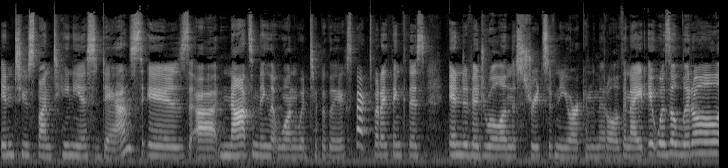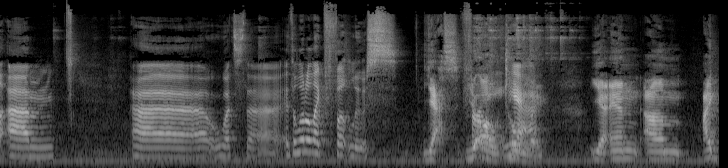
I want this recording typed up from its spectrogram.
into spontaneous dance is uh, not something that one would typically expect but i think this individual on the streets of new york in the middle of the night it was a little um uh what's the it's a little like footloose Yes. You- oh, totally. yeah. Yeah. and um, I,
